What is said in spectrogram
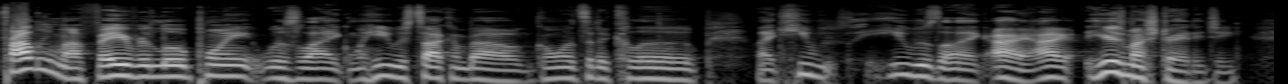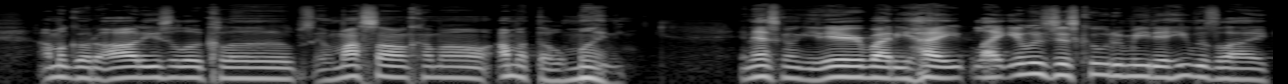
probably my favorite little point was like when he was talking about going to the club. Like he was he was like, all right, I here's my strategy. I'm gonna go to all these little clubs, and my song come on, I'm gonna throw money, and that's gonna get everybody hyped. Like it was just cool to me that he was like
